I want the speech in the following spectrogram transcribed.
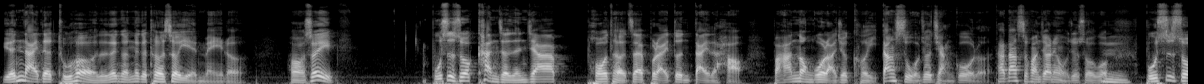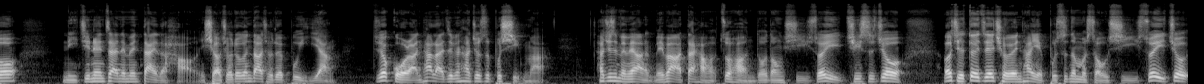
原来的图赫尔的那个那个特色也没了，哦，所以不是说看着人家 Porter 在布莱顿带的好。把他弄过来就可以。当时我就讲过了，他当时换教练我就说过，不是说你今天在那边带的好，你小球队跟大球队不一样。就果然他来这边他就是不行嘛，他就是没办法没办法带好做好很多东西。所以其实就而且对这些球员他也不是那么熟悉，所以就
